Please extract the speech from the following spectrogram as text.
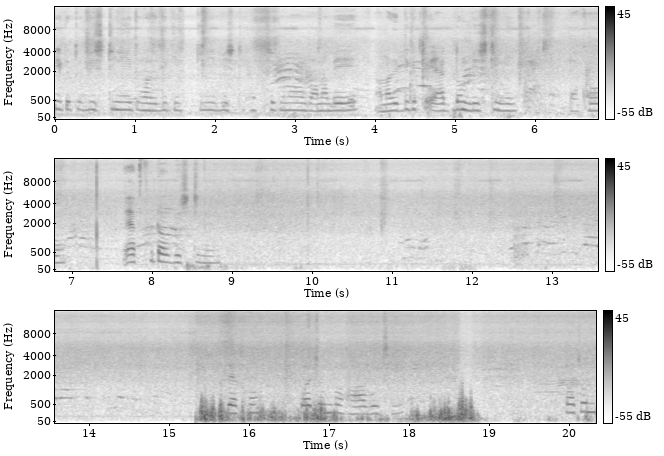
দিকে তো বৃষ্টি নেই, তোমাদের দিকে কি বৃষ্টি হচ্ছে কিনা জানাবে? আমাদের দিকে তো একদম বৃষ্টি নেই। দেখো, এক ফুটাও বৃষ্টি নেই। দেখো, প্রচণ্ড হাওয়া বইছে। প্রচণ্ড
